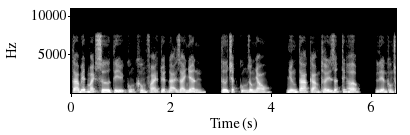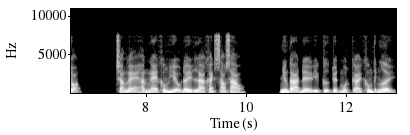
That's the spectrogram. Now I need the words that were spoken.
ta biết Mạch Sư tỷ cũng không phải tuyệt đại giai nhân, tư chất cũng giống nhau, nhưng ta cảm thấy rất thích hợp, liền không chọn. Chẳng lẽ hắn nghe không hiểu đây là khách sáo sao? Nhưng ta để ý cự tuyệt một cái không thích người,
